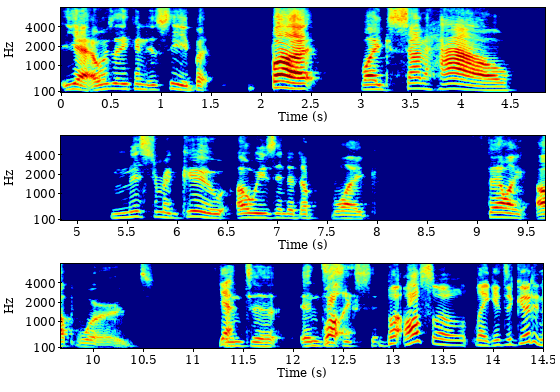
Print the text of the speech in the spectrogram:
yeah, it was that he couldn't see, but but like somehow Mr. Magoo always ended up like failing upwards yeah. into well, but also like it's a good and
